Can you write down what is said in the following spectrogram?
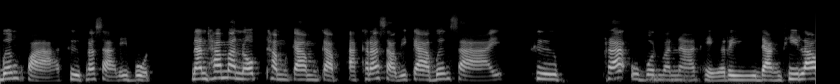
เบื้องขวา คือพระสารีบุตร นันทมานพทำกรรมกับอัครสาวิกาเบื้องซ้าย คือพระอุบลวรรณาเถรีดังที่เล่า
